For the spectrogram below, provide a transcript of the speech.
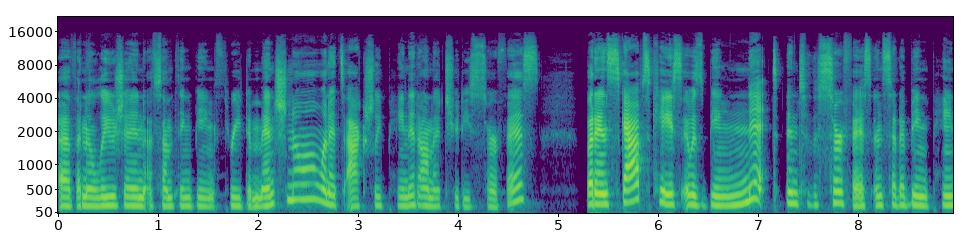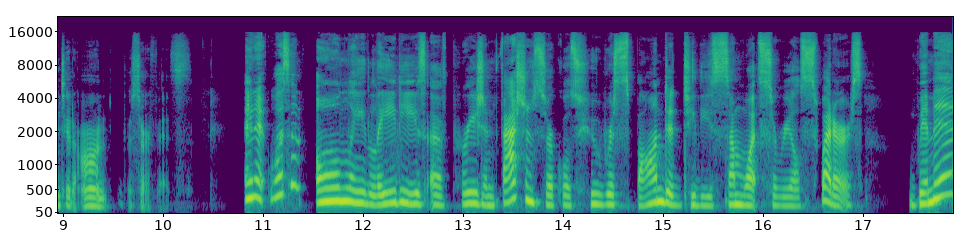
of an illusion of something being three dimensional when it's actually painted on a 2D surface. But in Scap's case, it was being knit into the surface instead of being painted on the surface. And it wasn't only ladies of Parisian fashion circles who responded to these somewhat surreal sweaters. Women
